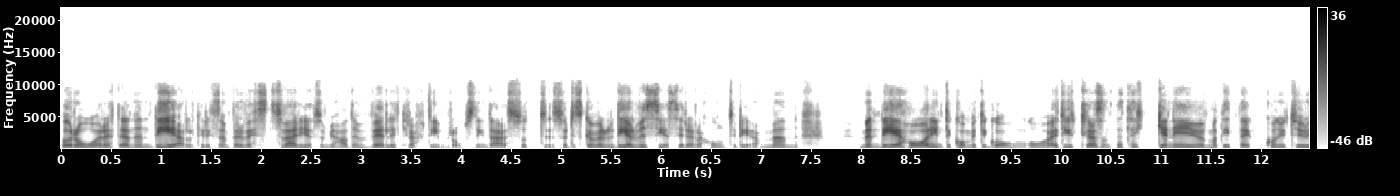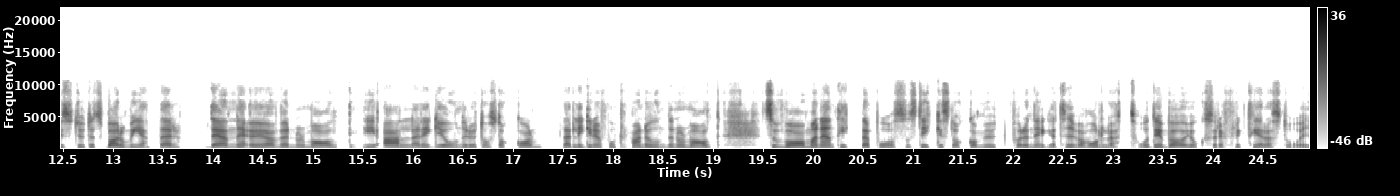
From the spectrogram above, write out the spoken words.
förra året än en del, till exempel Västsverige som ju hade en väldigt kraftig inbromsning där. Så, så det ska väl delvis ses i relation till det. Men, men det har inte kommit igång och ett ytterligare sånt här tecken är ju att man tittar i Konjunkturinstitutets barometer den är över normalt i alla regioner utom Stockholm. Där ligger den fortfarande under normalt. Så vad man än tittar på så sticker Stockholm ut på det negativa hållet och det bör ju också reflekteras då i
